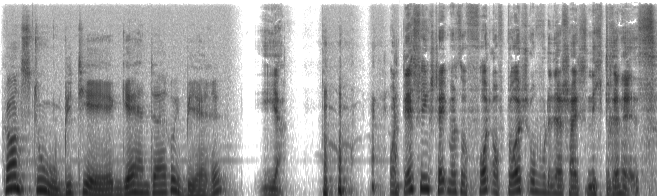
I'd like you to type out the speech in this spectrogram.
Kannst du bitte gern darüber? Ja. Und deswegen stellt man sofort auf Deutsch um, wo der Scheiß nicht drin ist.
